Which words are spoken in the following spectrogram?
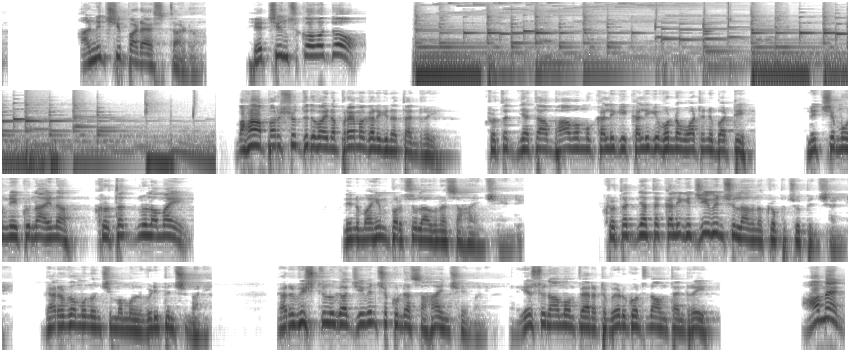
అణిచి పడేస్తాడు హెచ్చించుకోవద్దు. మహాపరిశుద్ధుడు అయిన ప్రేమ కలిగిన తండ్రి కృతజ్ఞతా భావము కలిగి కలిగి ఉన్న వాటిని బట్టి నిత్యము నీకు నాయన కృతజ్ఞులమై నిన్ను మహింపరచులాగున సహాయం చేయండి. కృతజ్ఞత కలిగి జీవించులాగున కృప చూపించండి. గర్వము నుంచి మమ్మల్ని విడిపించమని గర్విష్ఠులుగా జీవించకుండా సహాయం చేయమని. యేసునామం పేరట వేడుకుంటున్నాం తండ్రి. ఆమెన్.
